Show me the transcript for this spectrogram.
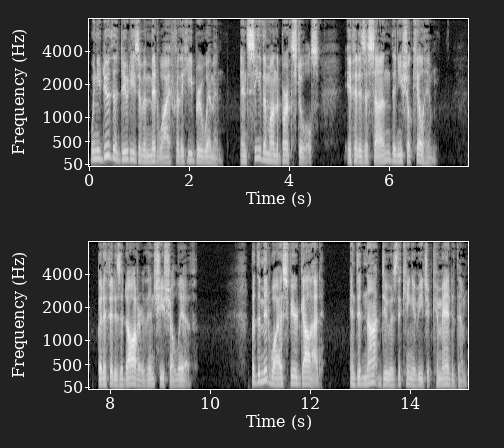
When you do the duties of a midwife for the Hebrew women, and see them on the birth stools, if it is a son, then you shall kill him. But if it is a daughter, then she shall live. But the midwives feared God, and did not do as the king of Egypt commanded them,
